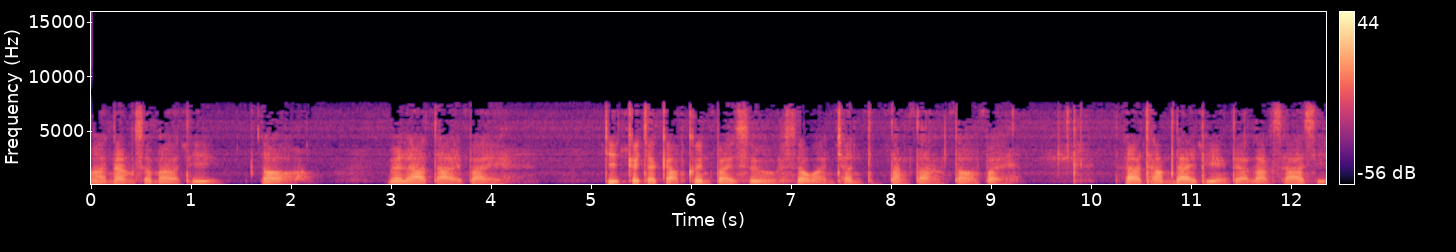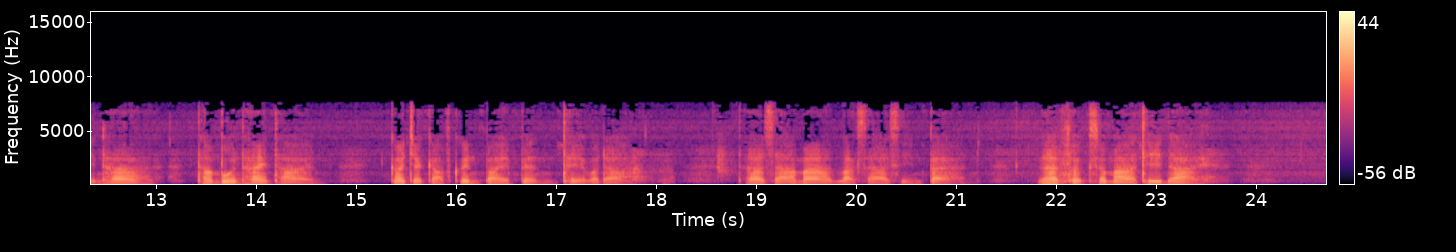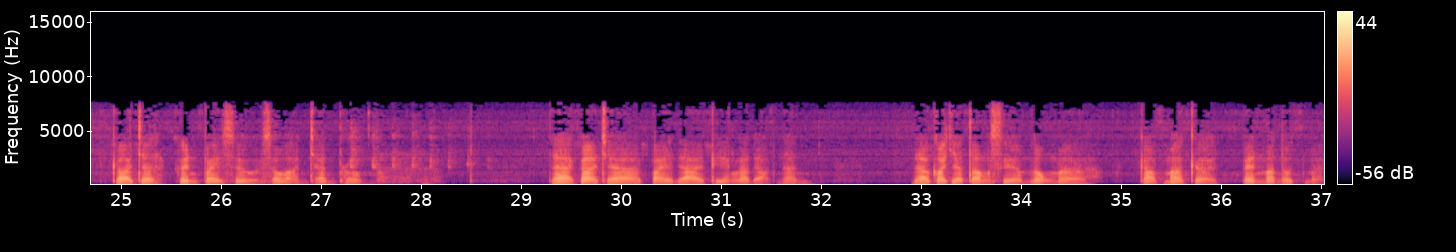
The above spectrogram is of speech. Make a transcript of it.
มานั่งสมาธิต่อ เวลาตายไป จิตก็จะกลับขึ้นไปสู่สวรรค์ชั้นต่างๆต่อไป ถ้าทำได้เพียงแต่รักษาศีลห้าทำบุญให้ทาน ก็จะกลับขึ้นไปเป็นเทวดา ถ้าสามารถรักษาศีลแปดและฝึกสมาธิได้ ก็จะขึ้นไปสู่สวรรค์ชั้นพรหมแต่ก็จะไปได้เพียงระดับนั้น แล้วก็จะต้องเสื่อมลงมากลับมาเกิดเป็นมนุษย์ใหม่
